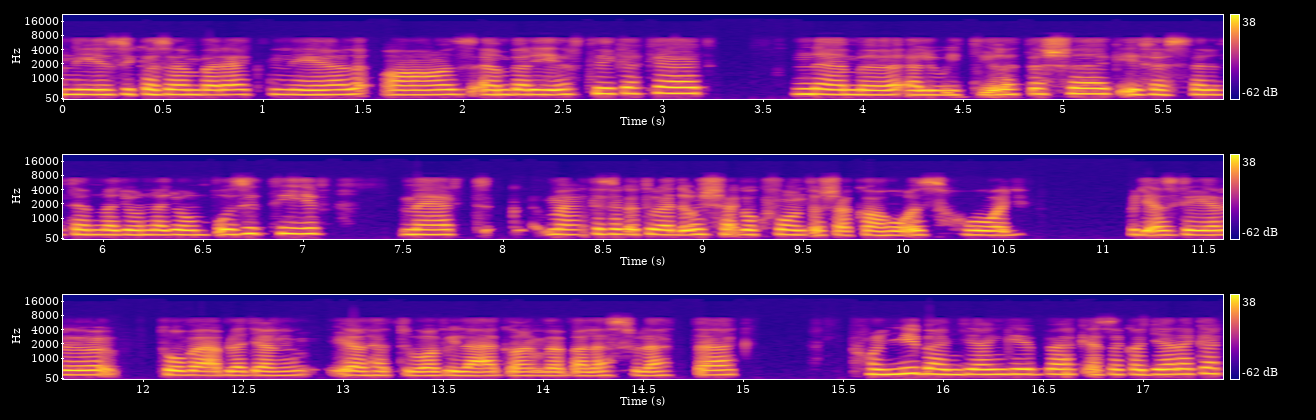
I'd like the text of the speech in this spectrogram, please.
nézik az embereknél az emberi értékeket, nem előítéletesek, és ez szerintem nagyon-nagyon pozitív, mert, mert ezek a tulajdonságok fontosak ahhoz, hogy, hogy azért tovább legyen élhető a világ, amiben beleszülettek. Hogy miben gyengébbek ezek a gyerekek?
